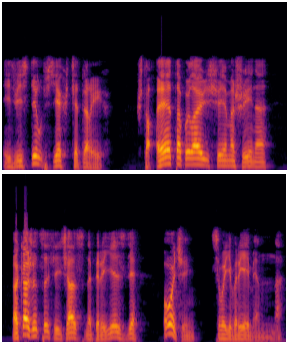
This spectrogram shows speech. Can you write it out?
известил всех четверых, что эта пылающая машина окажется сейчас на переезде очень своевременно.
